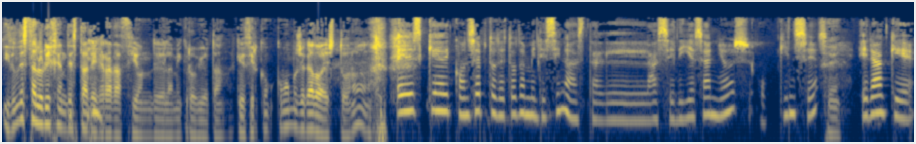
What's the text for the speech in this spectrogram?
¿Y dónde está el origen de esta degradación de la microbiota? Quiero decir, ¿cómo, cómo hemos llegado a esto, no? Es que el concepto de toda medicina hasta el- hace 10 años o 15 Sí. era que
